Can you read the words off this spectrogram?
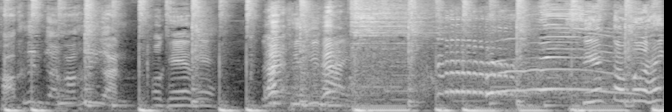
ขอขึ้นก่อนขอขึ้นก่อน โอเค โอเค แล้วคิวพี่ไผ่เสียงตบมือให้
